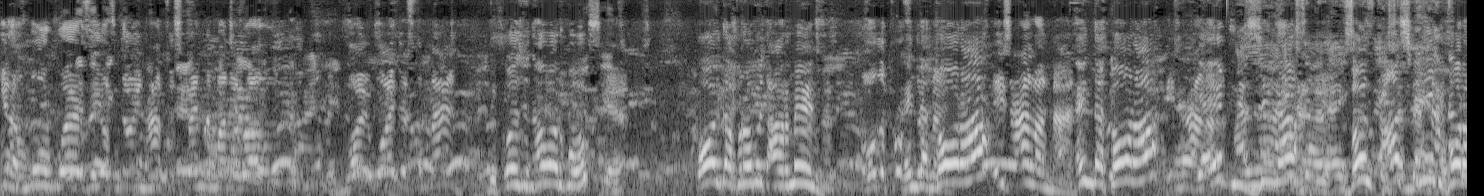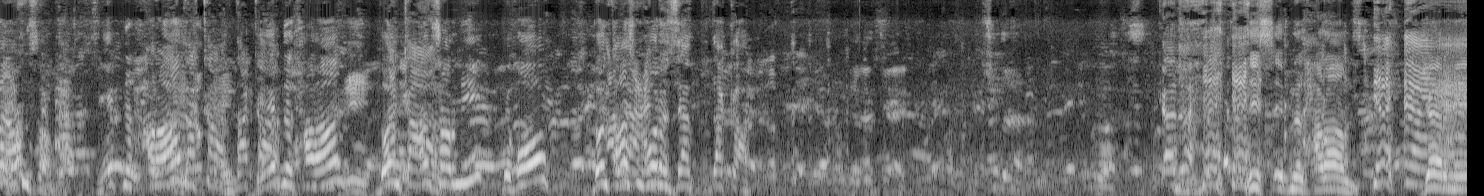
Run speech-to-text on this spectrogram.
you know, more worthy of knowing how to spend the money rather than the woman. Why, why does the man? Because in our book Yeah. all the prophets are men All the prophet In the Torah- is Allah man. in the Torah يا ابن الزنا don't ask me before I answer يا ابن الحرام يا ابن الحرام don't answer me before don't ask me before ذكر this Ibn al-Haram Jeremy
